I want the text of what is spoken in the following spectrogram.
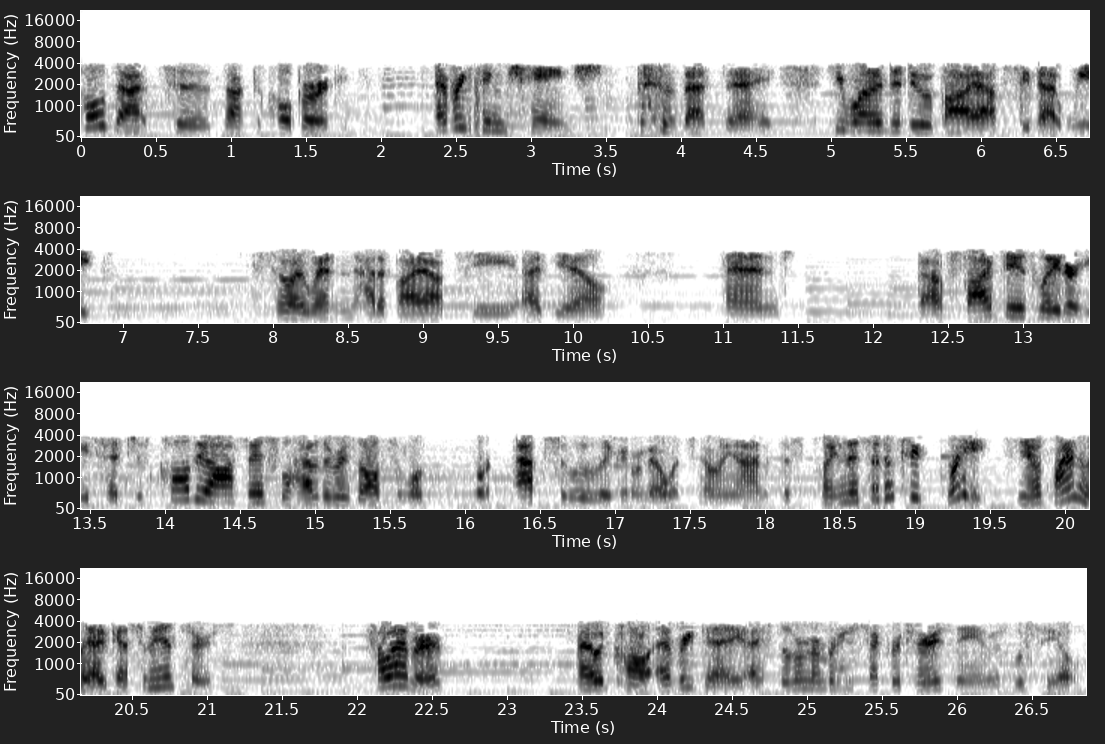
told that to Dr. Colberg, everything changed that day. He wanted to do a biopsy that week. So I went and had a biopsy at Yale. And about five days later, he said, just call the office, we'll have the results, and we'll, we're absolutely going to know what's going on at this point. And I said, okay, great. You know, finally, I get some answers. However, I would call every day. I still remember his secretary's name is Lucille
